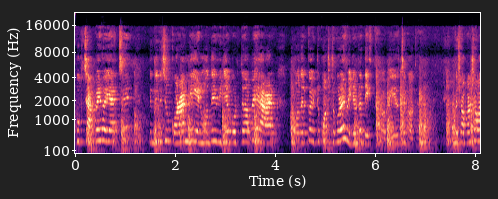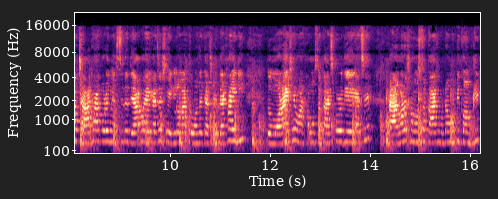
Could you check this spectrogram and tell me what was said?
খুব চাপের হয়ে যাচ্ছে, কিন্তু কিছু করার নেই, এর মধ্যেই ভিডিও করতে হবে, আর তোমাদেরকেও একটু কষ্ট করে ভিডিওটা দেখতে হবে, এই হচ্ছে কথা। তো সকাল সকাল চা টা করে মিস্ত্রিতে দেওয়া হয়ে গেছে, সেগুলো আর তোমাদের কাছে দেখাইনি। তো মনা এসে আমার সমস্ত কাজ করে দিয়ে গেছে, আর আমারও সমস্ত কাজ মোটামুটি কমপ্লিট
